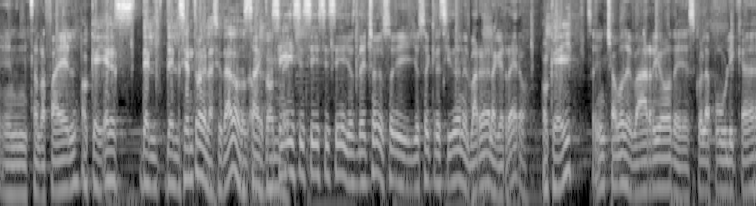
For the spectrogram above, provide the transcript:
en San Rafael. Ok, ¿eres del, centro de la ciudad o, de dónde? Sí, sí, sí, sí, sí. Yo, de hecho, yo soy, yo soy crecido en el barrio de La Guerrero. Ok. Soy un chavo de barrio, de escuela pública,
